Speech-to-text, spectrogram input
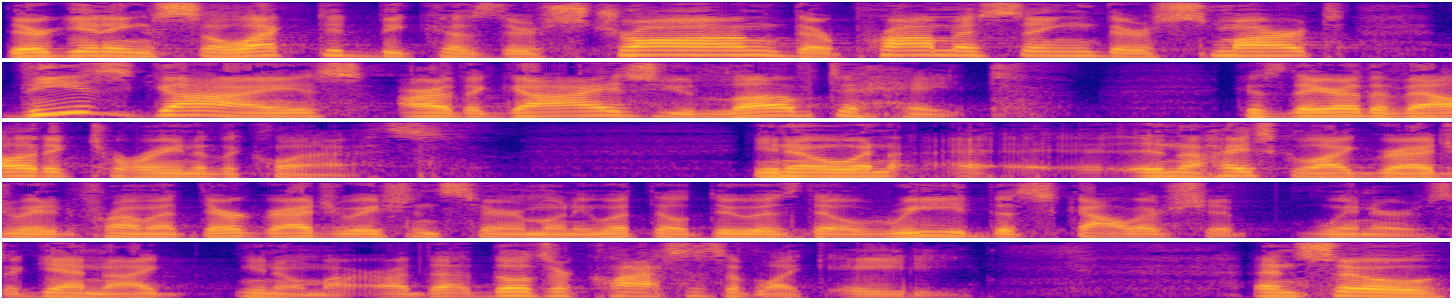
They're getting selected because they're strong, they're promising, they're smart. These guys are the guys you love to hate because they are the valedictorian of the class. You know, when uh, in the high school I graduated from, at their graduation ceremony, what they'll do is they'll read the scholarship winners. Again, I, you know, my, those are classes of like 80. And so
